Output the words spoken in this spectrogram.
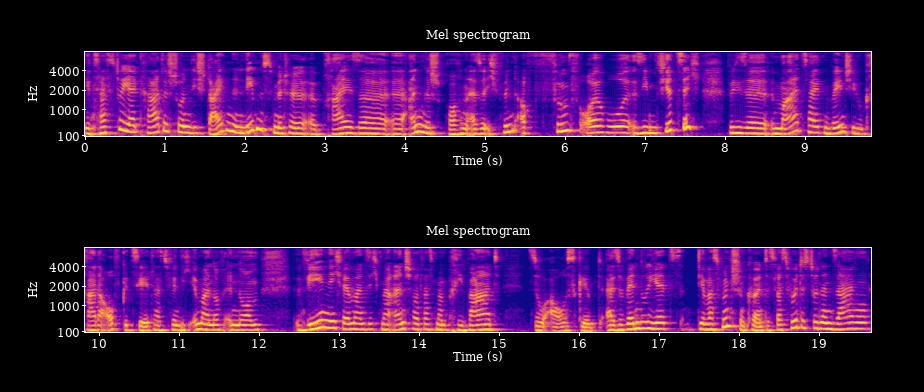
Jetzt hast du ja gerade schon die steigenden Lebensmittelpreise äh, angesprochen. Also ich finde auch 5,47 Euro für diese Mahlzeiten-Range, die du gerade aufgezählt hast, finde ich immer noch enorm wenig, wenn man sich mal anschaut, was man privat so ausgibt. Also wenn du jetzt dir was wünschen könntest, was würdest du denn sagen,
